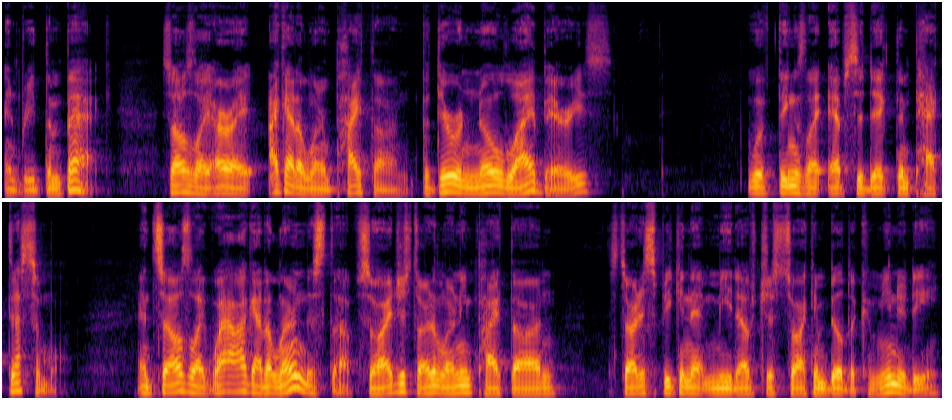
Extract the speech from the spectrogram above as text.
and read them back. So I was like, all right, I got to learn Python. But there were no libraries with things like EBCDIC and packed decimal. And so I was like, wow, I got to learn this stuff. So I just started learning Python, started speaking at meetups just so I can build a community.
